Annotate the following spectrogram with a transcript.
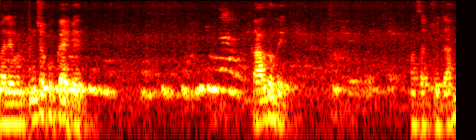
భలే కొంచెం కుక్ అయిపోయింది. కాలుతుంది. ఒకసారి చూద్దాం.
